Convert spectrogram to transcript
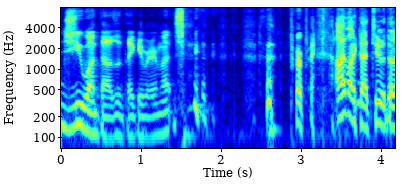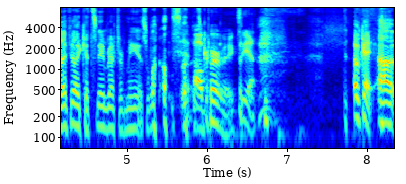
G1000, thank you very much. Perfect. I like that too. That I feel like it's named after me as well. So oh, perfect. Yeah. Okay. Uh,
